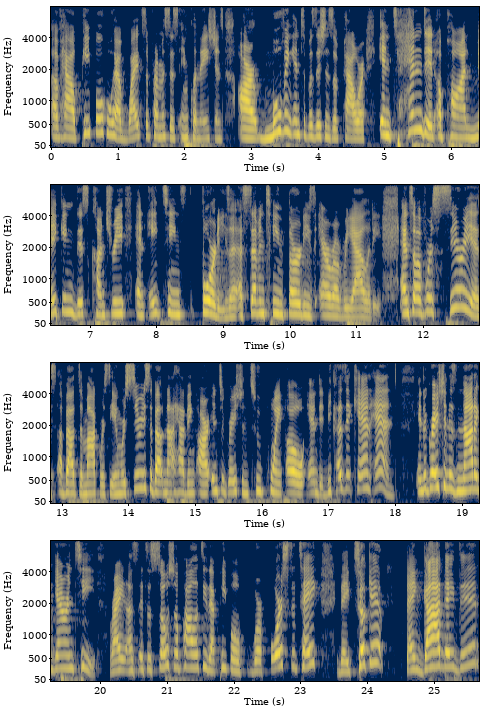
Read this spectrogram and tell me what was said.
of how people who have white supremacist inclinations are moving into positions of power intended upon making this country an 18th 40s, a 1730s era reality. And so, if we're serious about democracy and we're serious about not having our integration 2.0 ended, because it can end, integration is not a guarantee, right? It's a social policy that people were forced to take. They took it. Thank God they did,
